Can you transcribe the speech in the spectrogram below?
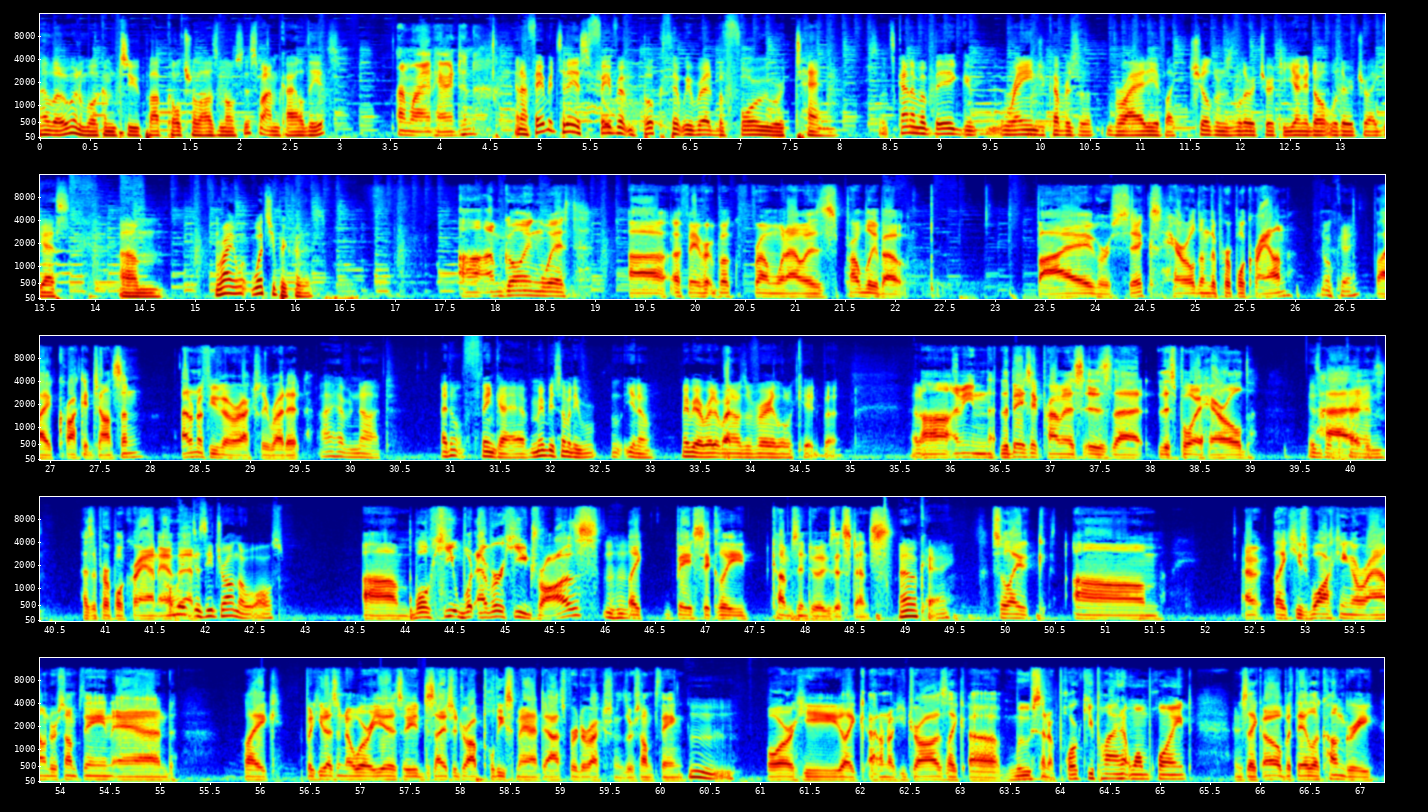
Hello and welcome to Pop Cultural Osmosis. I'm Kyle Diaz. I'm Ryan Harrington. And our favorite today is favorite book that we read before we were 10. So it's kind of a big range. It covers a variety of like children's literature to young adult literature, I guess. Um, Ryan, what's your pick for this? Uh, I'm going with uh, a favorite book from when I was probably about five or six Harold and the Purple Crayon Okay. by Crockett Johnson. I don't know if you've ever actually read it. I have not. I don't think I have. Maybe somebody, you know, maybe I read it when I was a very little kid, but I don't. Uh, I mean, the basic premise is that this boy, Harold, has, crayon? has a purple crayon, Oh, and wait, then, does he draw on the walls? um, well, he whatever he draws, Mm-hmm. like, basically comes into existence. Okay. So like um like he's walking around or something and like but he doesn't know where he is so he decides to draw a policeman to ask for directions or something. Or he like I don't know, he draws like a moose and a porcupine at one point and he's like, "Oh, but they look hungry."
